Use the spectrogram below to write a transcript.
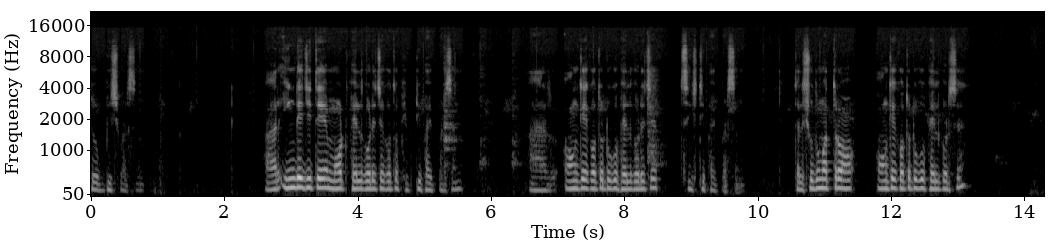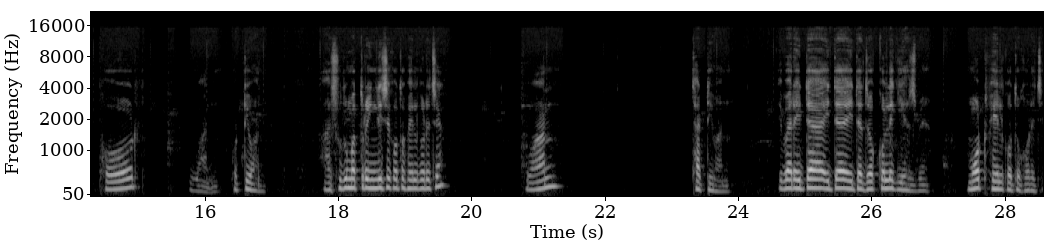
চব্বিশ পার্সেন্ট আর ইংরেজিতে মোট ফেল করেছে কত? ফিফটি ফাইভ পার্সেন্ট আর অঙ্কে কতটুকু ফেল করেছে? সিক্সটি ফাইভ পার্সেন্ট তাহলে শুধুমাত্র অঙ্কে কতটুকু ফেল করছে? ফোর ওয়ান ফোরটি ওয়ান আর শুধুমাত্র ইংলিশে কত ফেল করেছে? ওয়ান থার্টি ওয়ান এবার এটা এটা এটা যোগ করলে কি আসবে? মোট ফেল কত করেছে?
